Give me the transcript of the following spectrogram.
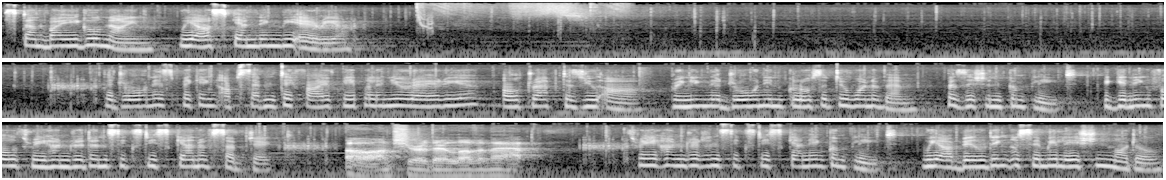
Stand by Eagle 9. We are scanning the area. The drone is picking up 75 people in your area, all trapped as you are. Bringing the drone in closer to one of them. Position complete. Beginning full 360 scan of subject. Oh, I'm sure they're loving that. 360 scanning complete. We are building a simulation model.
